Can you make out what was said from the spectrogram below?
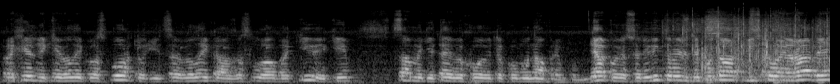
прихильники великого спорту, і це велика заслуга батьків, які саме дітей виховують в такому напрямку. Дякую, Сергій Вікторович, депутат міської ради.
